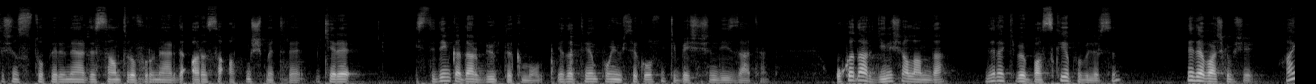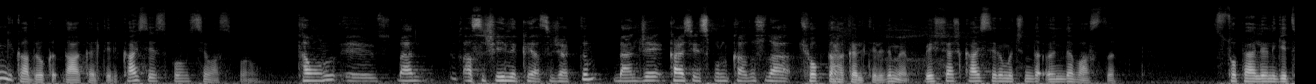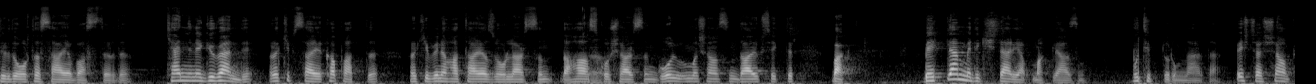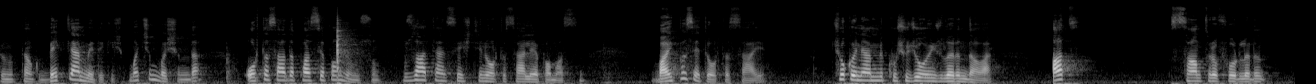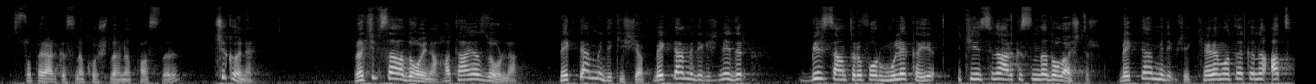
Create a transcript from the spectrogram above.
Beşiktaş'ın stoperi nerede, santraforu nerede, arası 60 metre. Bir kere istediğin kadar büyük takım ol ya da tempon yüksek olsun ki 5 yaşın değil zaten. O kadar geniş alanda ne rakibe baskı yapabilirsin ne de başka bir şey. Hangi kadro ka- daha kaliteli? Kayseri Spor mu, Sivas Spor mu? Tam onu e, ben asıl şeyle kıyaslayacaktım. Bence Kayseri Spor'un kadrosu daha Çok daha kaliteli değil mi? Beşiktaş Kayseri maçında önde bastı. Stoperlerini getirdi, orta sahaya bastırdı. Kendine güvendi, rakip sahayı kapattı. Rakibini hataya zorlarsın, daha az koşarsın, gol bulma şansın daha yüksektir. Bak, beklenmedik işler yapmak lazım. Bu tip durumlarda. Beşiktaş şampiyonluktan beklenmedik iş. Maçın başında orta sahada pas yapamıyor musun? Bu zaten seçtiğin orta sahayla yapamazsın. Bypass et orta sahayı. Çok önemli koşucu oyuncuların da var. At santraforların stoper arkasına koşularına pasları. Çık öne. Rakip sahada oyna. Hataya zorla. Beklenmedik iş yap. Beklenmedik iş nedir? Bir santrafor Muleka'yı ikincisini arkasında dolaştır. Beklenmedik bir şey. Kerem Atakan'ı at.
